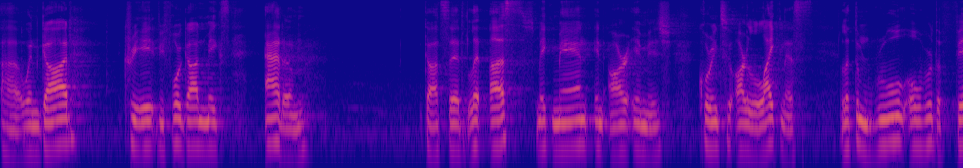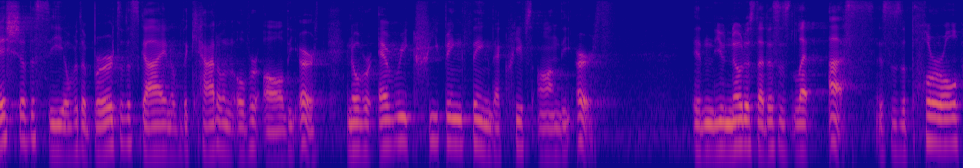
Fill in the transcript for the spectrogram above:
Uh, when God create, before God makes Adam, God said, Let us make man in our image, according to our likeness. Let them rule over the fish of the sea, over the birds of the sky, and over the cattle, and over all the earth, and over every creeping thing that creeps on the earth. And you notice that this is let us. This is the plural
